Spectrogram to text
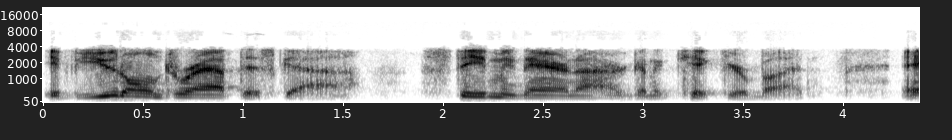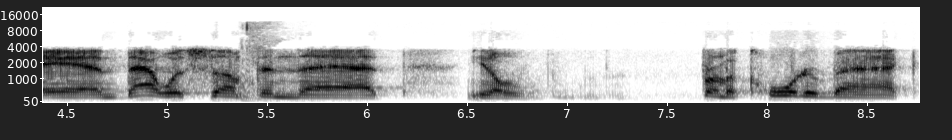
"If you don't draft this guy, Steve McNair and I are going to kick your butt." And that was something that you know, from a quarterback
